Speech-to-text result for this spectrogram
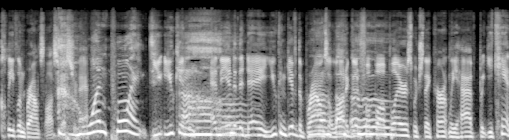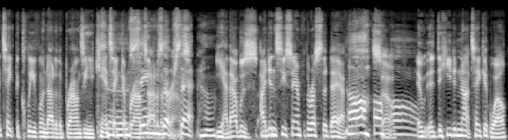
Cleveland Browns lost yesterday. One point. You, you can, oh. at the end of the day, you can give the Browns a lot of good football players, which they currently have, but you can't take the Cleveland out of the Browns and you can't so take the Browns Sam out of the Browns. Upset, huh? Yeah, that was. I didn't see Sam for the rest of the day after oh. that, so it, it, he did not take it well.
